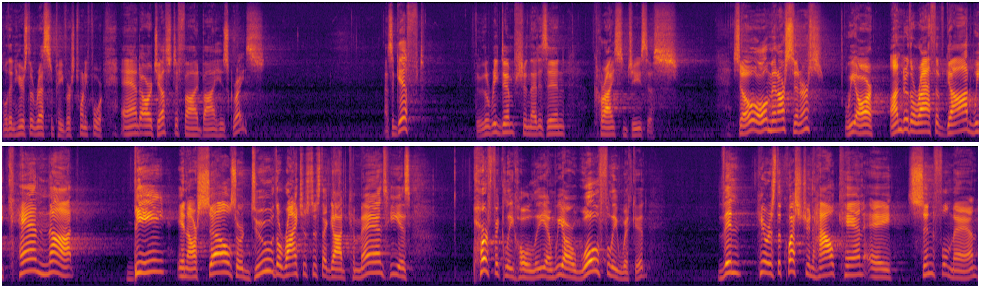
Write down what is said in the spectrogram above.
Well, then here's the recipe, verse 24 and are justified by his grace as a gift through the redemption that is in Christ Jesus. So, all men are sinners. We are under the wrath of God. We cannot be in ourselves or do the righteousness that God commands. He is perfectly holy and we are woefully wicked. Then here is the question how can a sinful man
